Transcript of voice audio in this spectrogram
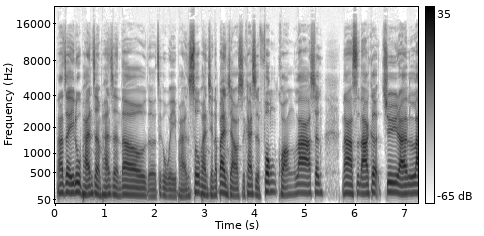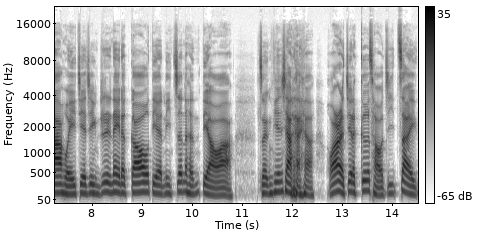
那这一路盘整盘整到的这个尾盘收盘前的半小时开始疯狂拉升，纳斯达克居然拉回接近日内的高点，你真的很屌啊！整天下来啊，华尔街的割草机再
